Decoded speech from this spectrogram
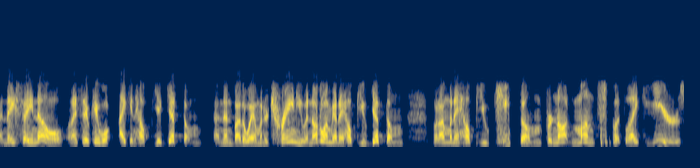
and they say no, and I say, okay, well, I can help you get them. And then, by the way, I'm going to train you. And not only am I going to help you get them, but I'm going to help you keep them for not months, but like years,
